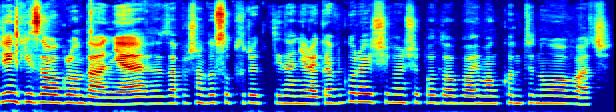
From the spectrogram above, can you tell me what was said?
Dzięki za oglądanie. Zapraszam do subskrypcji na Nielegę w górę, jeśli Wam się podoba i mam kontynuować.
